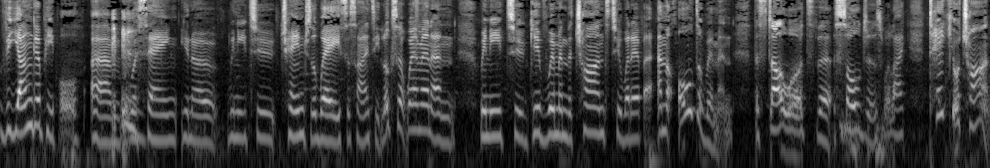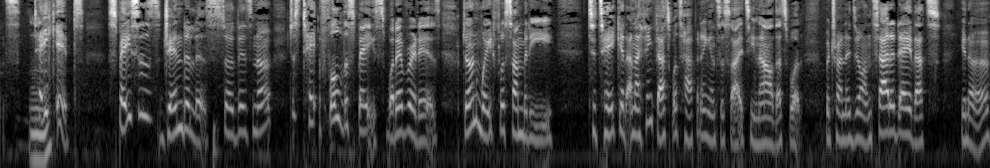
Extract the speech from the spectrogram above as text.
the younger people um, were saying, you know, we need to change the way society looks at women and we need to give women the chance to whatever. And the older women, the stalwarts, the soldiers were like, take your chance, take it. Space is genderless, so there's no, just take, fill the space, whatever it is. Don't wait for somebody to take it. And I think that's what's happening in society now. That's what we're trying to do on Saturday. That's, you know,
